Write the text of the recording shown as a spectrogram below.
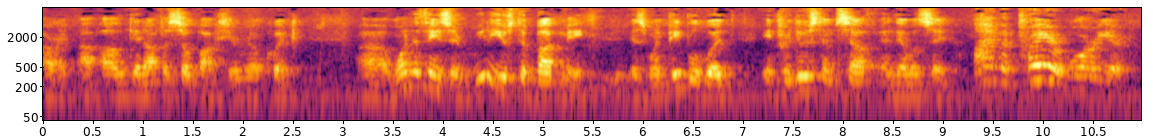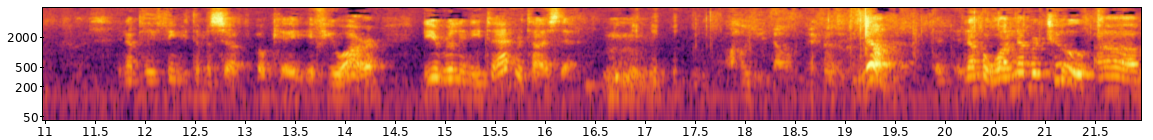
all right, I'll, I'll get off a soapbox here real quick. Uh, one of the things that really used to bug me is when people would introduce themselves and they would say, I'm a prayer warrior. And I'm thinking to myself, okay, if you are, do you really need to advertise that? Oh, you don't. No. Number one. Number two, um,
